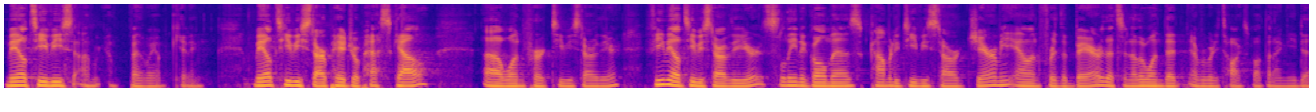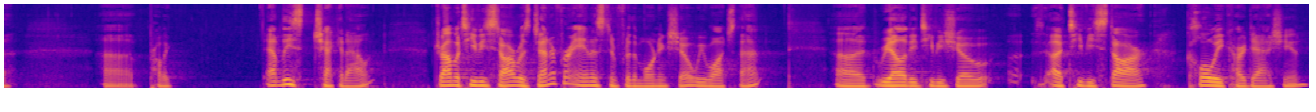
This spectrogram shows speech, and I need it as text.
Male TV. I'm, by the way, I'm kidding. Male TV star Pedro Pascal uh, won for TV Star of the Year. Female TV Star of the Year Selena Gomez. Comedy TV star Jeremy Allen for The Bear. That's another one that everybody talks about that I need to uh, probably at least check it out. Drama TV star was Jennifer Aniston for The Morning Show. We watched that. Uh, reality TV show, uh, TV star Khloe Kardashian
